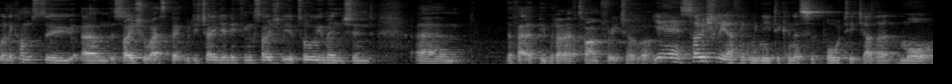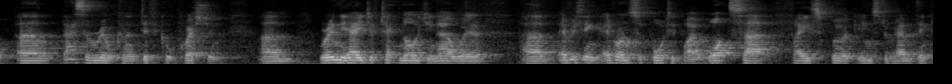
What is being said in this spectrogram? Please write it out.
when it comes to um, the social aspect? Would you change anything socially at all? You mentioned um, the fact that people don't have time for each other. Yeah, socially, I think we need to kind of support each other more. Um, that's a real kind of difficult question. Um, we're in the age of technology now, where um, everything, everyone's supported by WhatsApp, Facebook, Instagram thing,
